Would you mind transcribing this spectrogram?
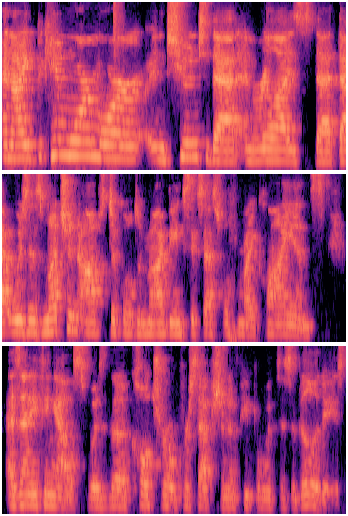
and i became more and more in tune to that and realized that that was as much an obstacle to my being successful for my clients as anything else was the cultural perception of people with disabilities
